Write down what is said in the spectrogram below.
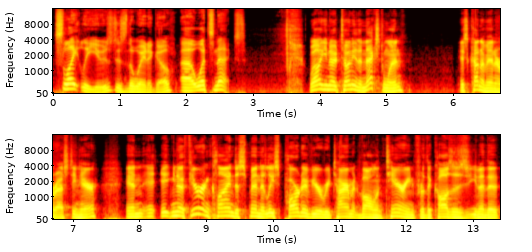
slightly used, is the way to go. Uh, what's next? Well, you know, Tony, the next one is kind of interesting here, and it, it, you know, if you're inclined to spend at least part of your retirement volunteering for the causes you know that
